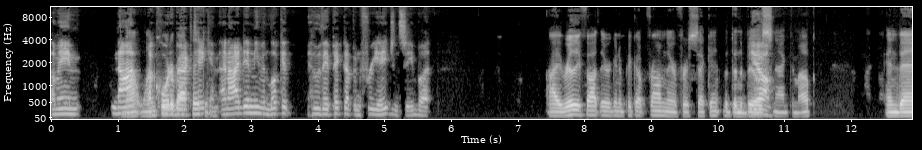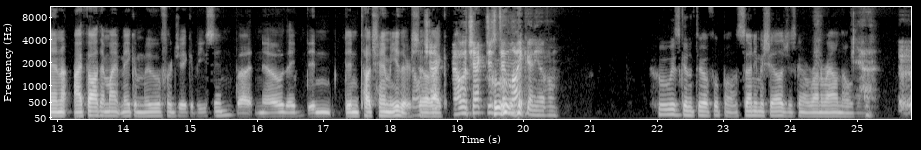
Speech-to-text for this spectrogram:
I mean, Not not, a quarterback, quarterback taken. taken. And I didn't even look at who they picked up in free agency, but I really thought they were going to pick up from there for a second, but then the Bills Yeah. snagged him up. And then I thought they might make a move for Jacob Eason, but no, they didn't didn't touch him either. Belichick, So like, Belichick just who- didn't like any of them. Who is going to throw a football? Sony Michel is just going to run around the whole game. Yeah.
